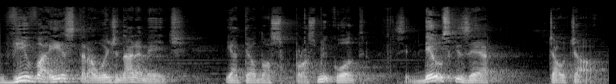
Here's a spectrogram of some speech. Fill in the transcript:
viva extraordinariamente. E até o nosso próximo encontro. Se Deus quiser. Tchau, tchau.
